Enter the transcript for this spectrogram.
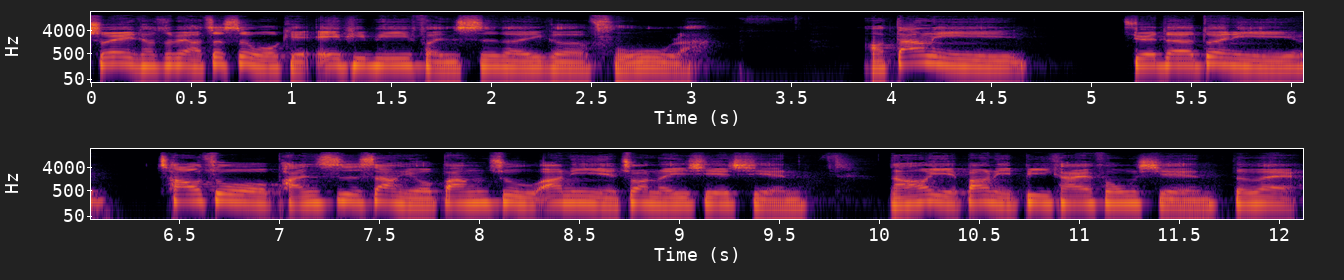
所以，投资朋友，这是我给 APP 粉丝的一个服务啦。好，当你觉得对你操作盘势上有帮助啊，你也赚了一些钱，然后也帮你避开风险，对不对？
